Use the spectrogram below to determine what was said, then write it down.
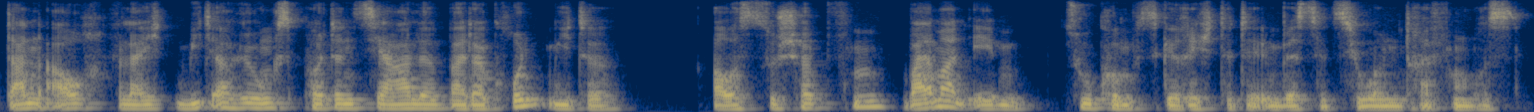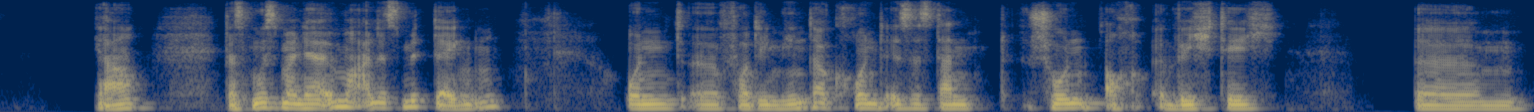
dann auch vielleicht Mieterhöhungspotenziale bei der Grundmiete auszuschöpfen, weil man eben zukunftsgerichtete Investitionen treffen muss. Ja, das muss man ja immer alles mitdenken. Und äh, vor dem Hintergrund ist es dann schon auch wichtig, ähm,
